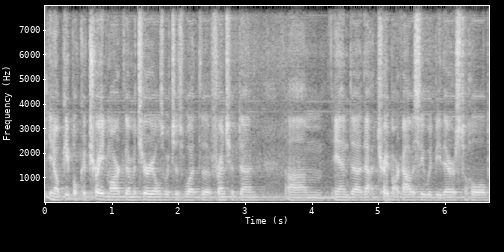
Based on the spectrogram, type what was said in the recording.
you know, people could trademark their materials, which is what the French have done. Um, And uh, that trademark obviously would be theirs to hold.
